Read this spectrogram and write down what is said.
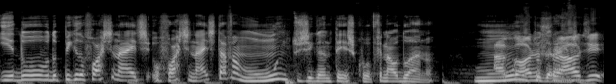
e do, do pique do Fortnite. O Fortnite tava muito gigantesco no final do ano. Muito Agora o. Shroud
